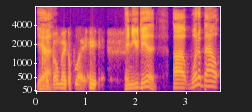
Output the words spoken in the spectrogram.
Yeah. go make a play. And you did. Uh, what about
